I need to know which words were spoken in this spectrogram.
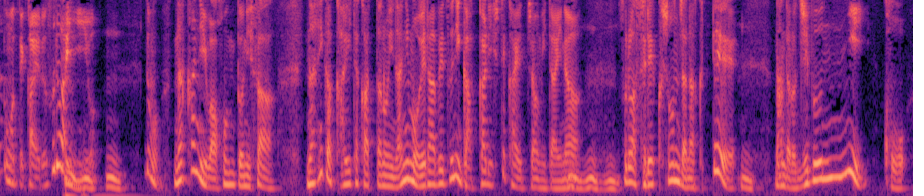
と思って帰る。それはいいよ。うんうん。でも中には本当にさ、何か買いたかったのに何も選べずにがっかりして帰っちゃうみたいな、うんうんうん。それはセレクションじゃなくて、うん。なんだろう、自分にこう、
